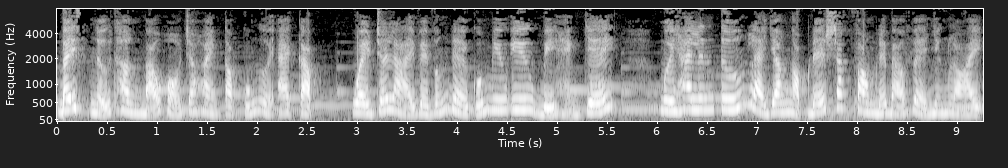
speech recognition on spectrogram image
Base nữ thần bảo hộ cho hoàng tộc của người Ai Cập, quay trở lại về vấn đề của Miêu Yêu bị hạn chế, 12 linh tướng là do Ngọc Đế sắc phong để bảo vệ nhân loại.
